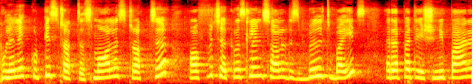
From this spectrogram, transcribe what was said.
உள்ளே குட்டி structure smallest structure of which a crystalline solid is built by its repetition நீ பாரு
